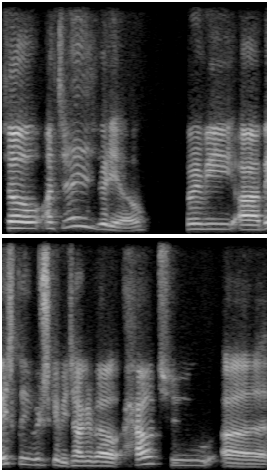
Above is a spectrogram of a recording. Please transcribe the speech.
So on today's video, we're gonna be uh, basically we're just gonna be talking about how to uh,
